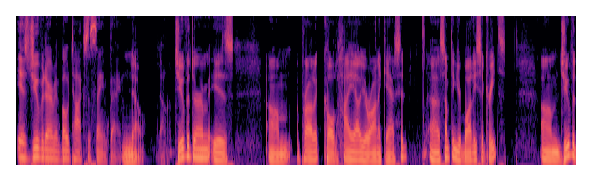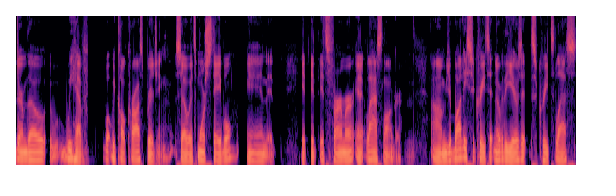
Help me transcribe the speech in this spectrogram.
Is Juvederm and Botox the same thing? No. No. Juvederm is um, a product called hyaluronic acid, uh, something your body secretes. Um, Juvederm, though, we have what we call cross bridging, so it's more stable and it, it, it it's firmer and it lasts longer. Um, your body secretes it, and over the years, it secretes less.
